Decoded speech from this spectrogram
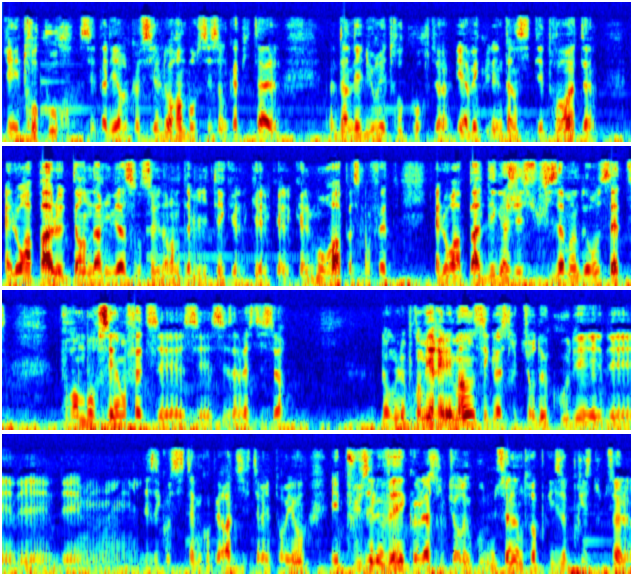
qui est trop court, c'est-à-dire que si elle doit rembourser son capital dans des durées trop courtes et avec une intensité trop haute, elle n'aura pas le temps d'arriver à son seuil de rentabilité qu'elle mourra parce qu'en fait, elle n'aura pas dégagé suffisamment de recettes pour rembourser en fait ses, investisseurs. Donc le premier élément, c'est que la structure de coût des, des, écosystèmes coopératifs territoriaux est plus élevée que la structure de coût d'une seule entreprise prise toute seule.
